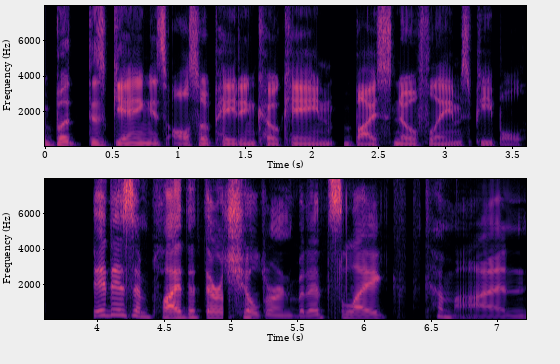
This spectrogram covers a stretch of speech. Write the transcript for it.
but this gang is also paid in cocaine by Snowflame's people. It is implied that they're children, but it's like, come on.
